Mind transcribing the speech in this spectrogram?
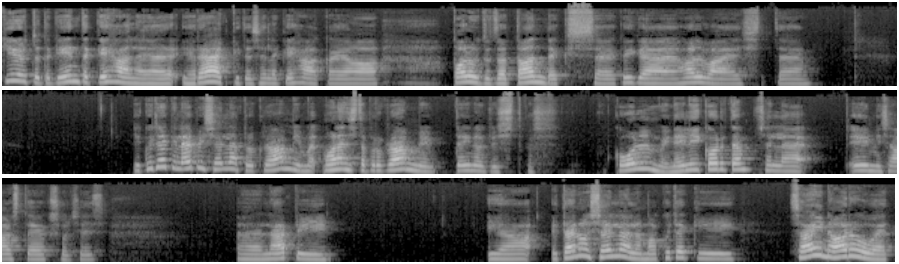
kirjutadagi enda kehale ja, ja rääkida selle kehaga ja paluda talt andeks äh, kõige halva eest. Äh. ja kuidagi läbi selle programmi, ma olen seda programmi teinud vist kas kolm või neli korda selle eelmise aasta jooksul siis äh, läbi. ja, ja tänu sellele ma kuidagi sain aru, et,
